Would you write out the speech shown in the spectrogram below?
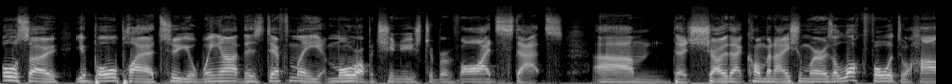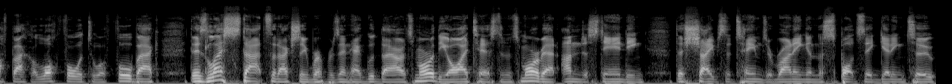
also your ball player to your winger, there's definitely more opportunities to provide stats um, that show that combination. Whereas a lock forward to a halfback, a lock forward to a fullback, there's less stats that actually represent how good they are. It's more of the eye test, and it's more about understanding the shapes that teams are running and the spots they're getting to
